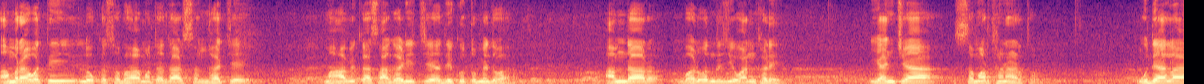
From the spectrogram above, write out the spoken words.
अमरावती लोकसभा मतदारसंघाचे महाविकास आघाडीचे अधिकृत उमेदवार आमदार बळवंतजी वानखडे यांच्या समर्थनार्थ उद्याला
